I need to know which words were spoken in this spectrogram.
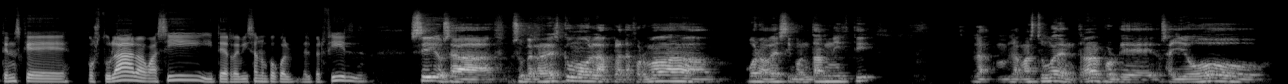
tienes que postular o algo así y te revisan un poco el, perfil? Sí, o sea, Super Rare es como la plataforma, bueno, a ver, si contar Nifty, la, más chunga de entrar, porque, o sea, yo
